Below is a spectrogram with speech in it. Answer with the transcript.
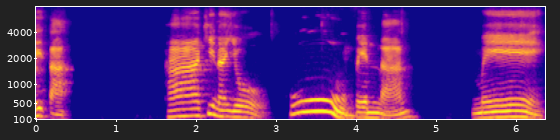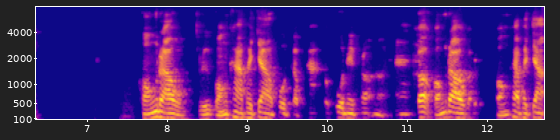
ลิตะภาคินายโย ผู้เป็นหลานเม ของเราหรือของข้าพเจ้าพูดกับข้าก็พูดให้เพราะหน่อยนะก็ของเรากับของข้าพเจ้า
